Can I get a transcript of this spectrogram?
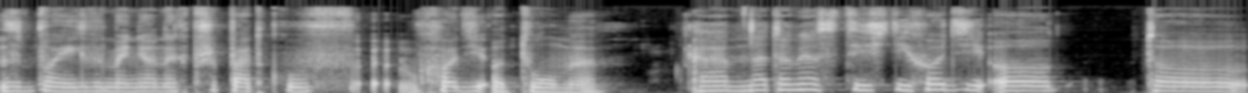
z moich wymienionych przypadków chodzi o tłumy. Natomiast jeśli chodzi o to,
